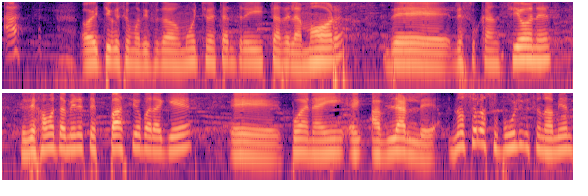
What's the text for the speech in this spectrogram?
Ah, Hoy chicos hemos disfrutado mucho de esta entrevista del amor, de, sus canciones. Les dejamos también este espacio para que eh, puedan ahí eh, hablarle, no solo a su público, sino también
